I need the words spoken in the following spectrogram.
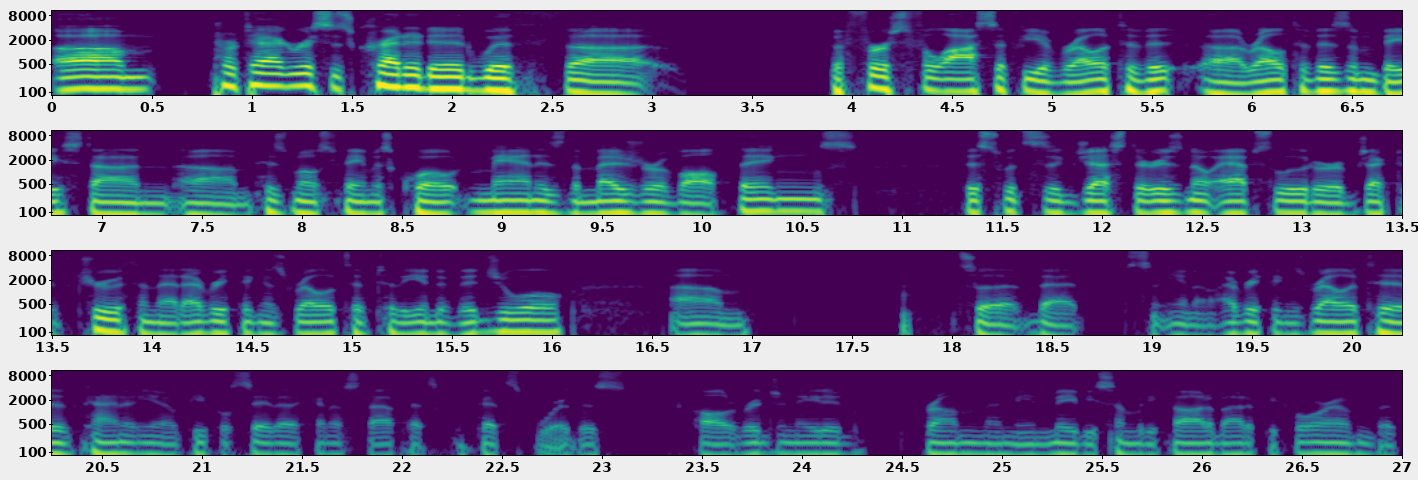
Um, Protagoras is credited with uh, the first philosophy of uh, relativism based on um, his most famous quote Man is the measure of all things. This would suggest there is no absolute or objective truth and that everything is relative to the individual. Um, so that, you know everything's relative kind of you know people say that kind of stuff that's that's where this all originated from. I mean maybe somebody thought about it before him but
